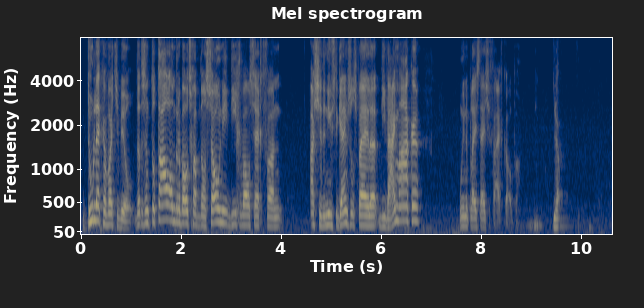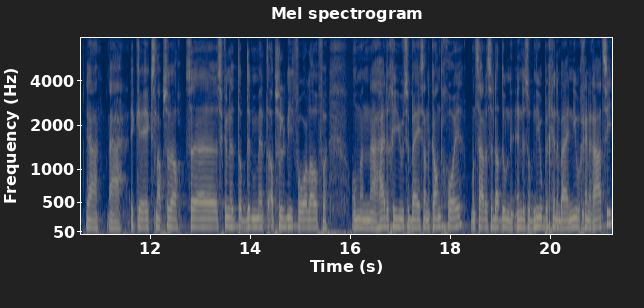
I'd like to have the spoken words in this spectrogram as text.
Doe lekker wat je wil. Dat is een totaal andere boodschap dan Sony, die gewoon zegt van, als je de nieuwste games wil spelen die wij maken moet je een PlayStation 5 kopen. Ja. Ja, nou, ik, ik snap ze wel. Ze, ze kunnen het op dit moment absoluut niet veroorloven om een uh, huidige userbase aan de kant te gooien. Want zouden ze dat doen en dus opnieuw beginnen bij een nieuwe generatie,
